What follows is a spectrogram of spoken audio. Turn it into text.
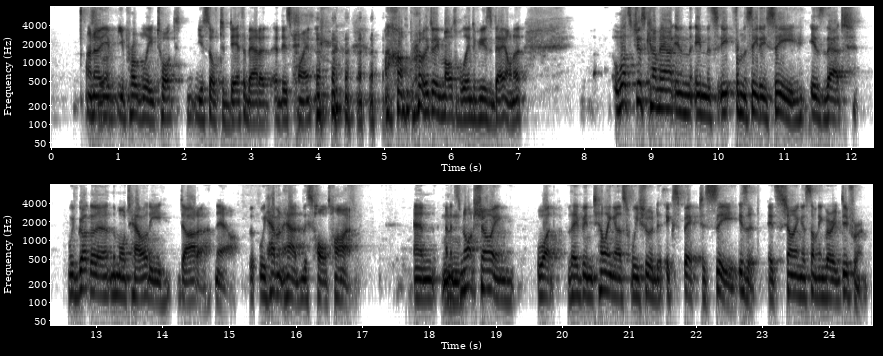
I know sure. you, you probably talked yourself to death about it at this point. I'm probably doing multiple interviews a day on it. What's just come out in in the from the CDC is that we've got the the mortality data now that we haven't had this whole time, and mm-hmm. and it's mm-hmm. not showing what they've been telling us we should expect to see, is it? It's showing us something very different.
